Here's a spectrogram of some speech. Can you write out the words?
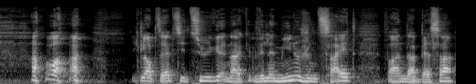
aber ich glaube, selbst die Züge in der wilhelminischen Zeit waren da besser.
